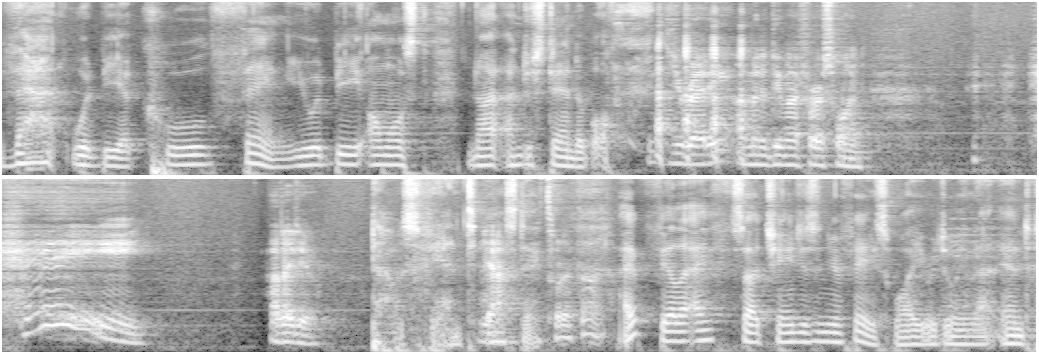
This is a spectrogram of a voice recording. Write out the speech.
that would be a cool thing. You would be almost not understandable. You ready? I'm going to do my first one. Hey! How'd I do? That was Yeah, fantastic. that's what I thought. I feel like I saw changes in your face while you were doing that, and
